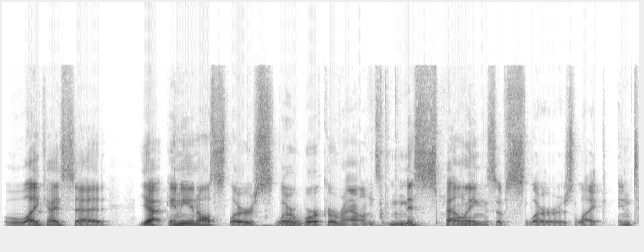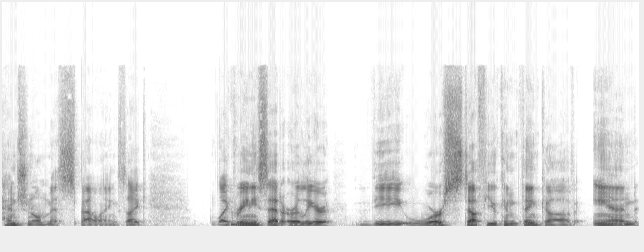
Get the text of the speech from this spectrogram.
Like I said, yeah, any and all slurs, slur workarounds, misspellings of slurs, like intentional misspellings, like like Rini said earlier, the worst stuff you can think of, and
